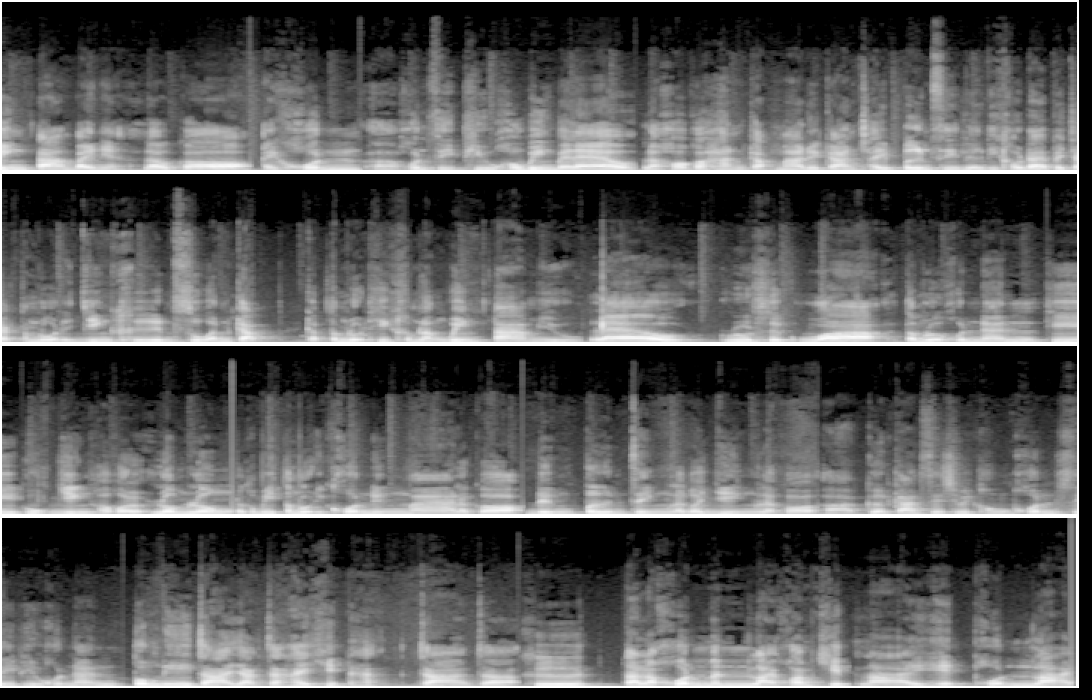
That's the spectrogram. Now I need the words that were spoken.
วิ่งตามไปเนี่ยแล้วก็ไอคนอ่คนสีผิวเขาวิ่งไปแล้ว แล้วเขาก็หันกลับมาโดยการใช้ปืนสีเหลืองที่เขาได้ไปจากตำรวจยิงคืนสวนกับกับตำรวจที่กำลังวิ่งตามอยู่ แล้วรู้สึกว่าตำรวจคนนั้นที่ถูกยิงเขาก็ล้มลง แล้วก็มีตำรวจอีกคนหนึ่งมา แล้วก็ดึงปืนจริง แล้วก็ยิงแล้วก็เกิดการเสียชีวิตของคนสีผิวคนนั้น ตรงนี้จ่าอยากจะให้คิดนะฮะ จะจะคือ แต่ละคนมันหลายความคิดหลายเหตุผลหลาย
